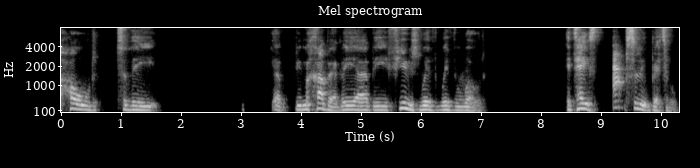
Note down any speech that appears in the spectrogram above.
hold to the uh, be mechaber, be uh, be fused with with the world. It takes absolute bittul.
